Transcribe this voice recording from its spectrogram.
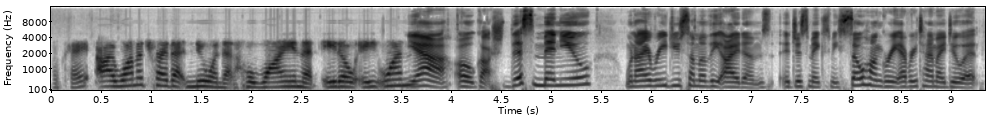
Okay, I want to try that new one, that Hawaiian, that 808 one. Yeah. Oh gosh, this menu. When I read you some of the items, it just makes me so hungry every time I do it.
